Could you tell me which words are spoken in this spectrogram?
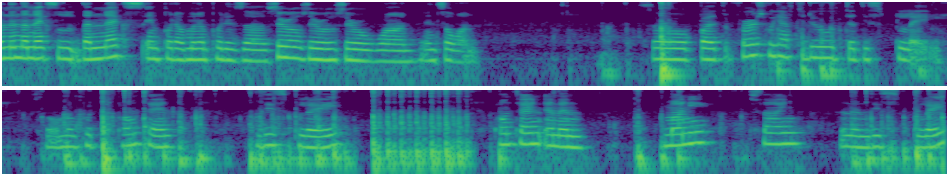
And then the next the next input I'm gonna put is a uh, 0 0 0 1 and so on. So but first we have to do the display so I'm gonna put pound 10 display pound 10 and then money sign and then display.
